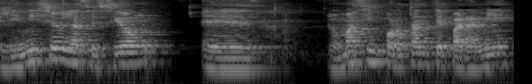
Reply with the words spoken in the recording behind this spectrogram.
El inicio de la sesión, lo más importante para mí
